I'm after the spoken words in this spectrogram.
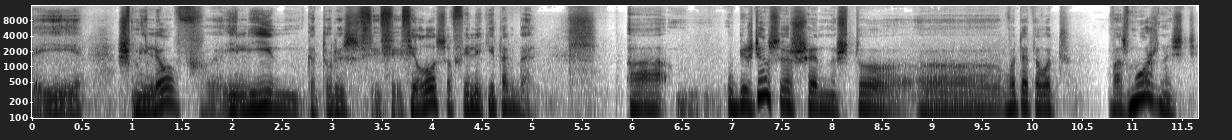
э, и Шмелев, и Ильин, который философ великий и так далее а, убежден совершенно, что э, вот эта вот возможность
